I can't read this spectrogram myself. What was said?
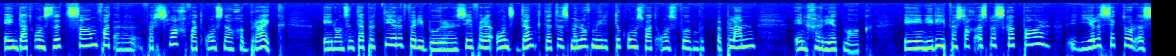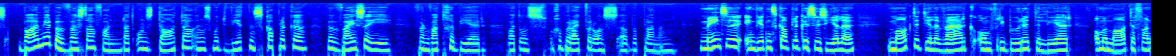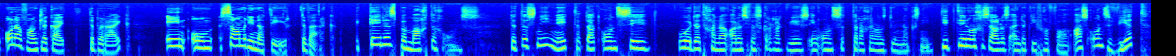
en dat ons dit saamvat in 'n verslag wat ons nou gebruik en ons interpreteer dit vir die boere en sê vir hulle ons dink dit is min of meer die toekoms wat ons voor moet beplan en gereed maak En hierdie verslag is beskikbaar. Die hele sektor is baie meer bewus daarvan dat ons data en ons moet wetenskaplike bewyse hê van wat gebeur wat ons gebruik vir ons uh, beplanning. Mense en wetenskaplikes soos julle maak dit julle werk om vir die boere te leer om 'n mate van onafhanklikheid te bereik en om saam met die natuur te werk. Kennis bemagtig ons. Dit is nie net dat ons sê o, dit gaan nou alles verskriklik wees en ons sit terug en ons doen niks nie. Die teenoorgestelde is eintlik die geval. As ons weet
